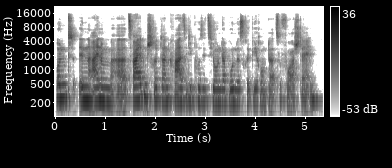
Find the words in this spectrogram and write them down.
Und in einem äh, zweiten Schritt dann quasi die Position der Bundesregierung dazu vorstellen.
